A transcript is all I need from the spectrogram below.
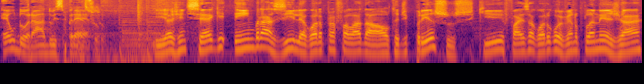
Eldorado Expresso. E a gente segue em Brasília agora para falar da alta de preços que faz agora o governo planejar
